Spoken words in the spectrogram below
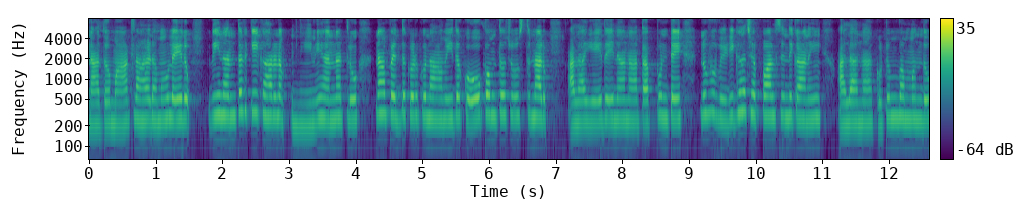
నాతో మాట్లాడడము లేదు. దీనంతటికీ కారణం నేనే అన్నట్లు నా పెద్ద కొడుకు నా మీద కోపంతో చూస్తున్నాడు. అలా ఏదైనా నా తప్పుంటే నువ్వు విడిగా చెప్పాల్సింది కానీ అలా నా కుటుంబం ముందు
